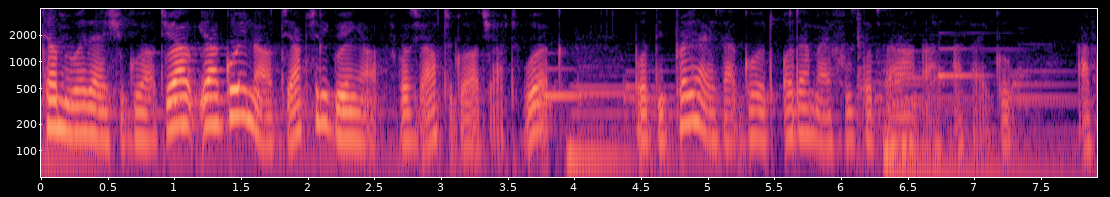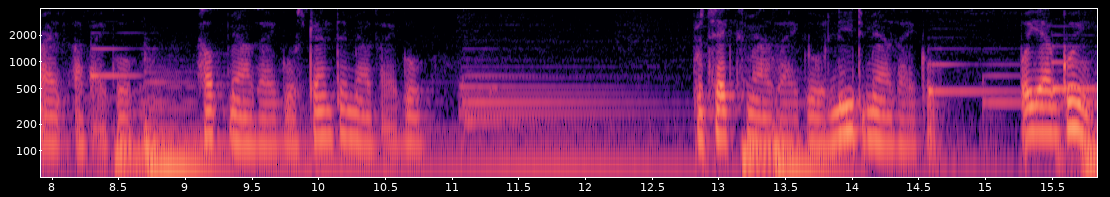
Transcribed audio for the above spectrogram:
tell me whether I should go out. You are you are going out. You're actually going out because you have to go out. You have to work. But the prayer is that God order my footsteps around as, as I go, arise as I go. Help me as I go. Strengthen me as I go. Protect me as I go. Lead me as I go. But you are going.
